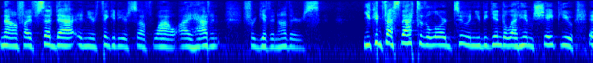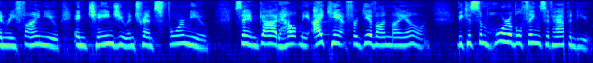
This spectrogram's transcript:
Now, if I've said that and you're thinking to yourself, wow, I haven't forgiven others, you confess that to the Lord too, and you begin to let Him shape you and refine you and change you and transform you, saying, God, help me. I can't forgive on my own because some horrible things have happened to you.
